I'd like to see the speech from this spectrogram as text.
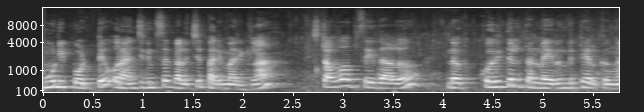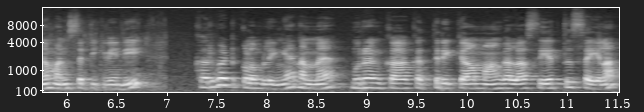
மூடி போட்டு ஒரு அஞ்சு நிமிஷம் கழித்து பரிமாறிக்கலாம். ஸ்டவ் ஆஃப் செய்தாலும் இந்த கொதித்தல் தன்மை இருந்துகிட்டே இருக்குங்க மண் சட்டிக்கு வேண்டி. கருவாட்டு குழம்புலைங்க நம்ம முருங்கைக்காய் கத்திரிக்காய் மாங்காய்லாம் சேர்த்து செய்யலாம்.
